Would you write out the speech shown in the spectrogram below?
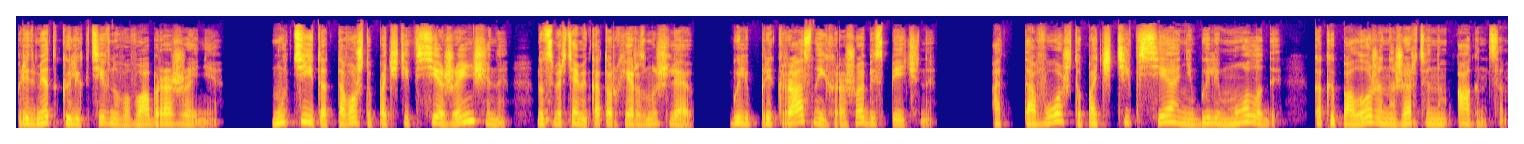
предмет коллективного воображения. Мутит от того, что почти все женщины, над смертями которых я размышляю, были прекрасны и хорошо обеспечены. От того, что почти все они были молоды, как и положено жертвенным агнцам.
